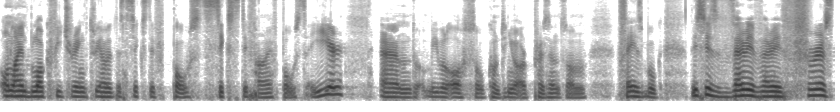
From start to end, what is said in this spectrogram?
online blog featuring 360 posts, 65 posts a year, and we will also continue our presence on Facebook. This is very, very first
